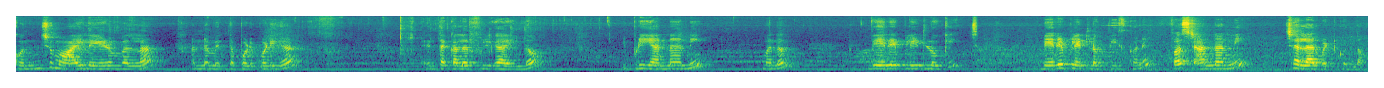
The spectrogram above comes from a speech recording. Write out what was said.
కొంచెం ఆయిల్ వేయడం వల్ల అన్నం ఎంత పొడి పొడిగా ఎంత కలర్ఫుల్గా అయిందో ఇప్పుడు ఈ అన్నాన్ని మనం వేరే ప్లేట్లోకి వేరే ప్లేట్లోకి తీసుకొని ఫస్ట్ అన్నాన్ని చల్లారబెట్టుకుందాం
